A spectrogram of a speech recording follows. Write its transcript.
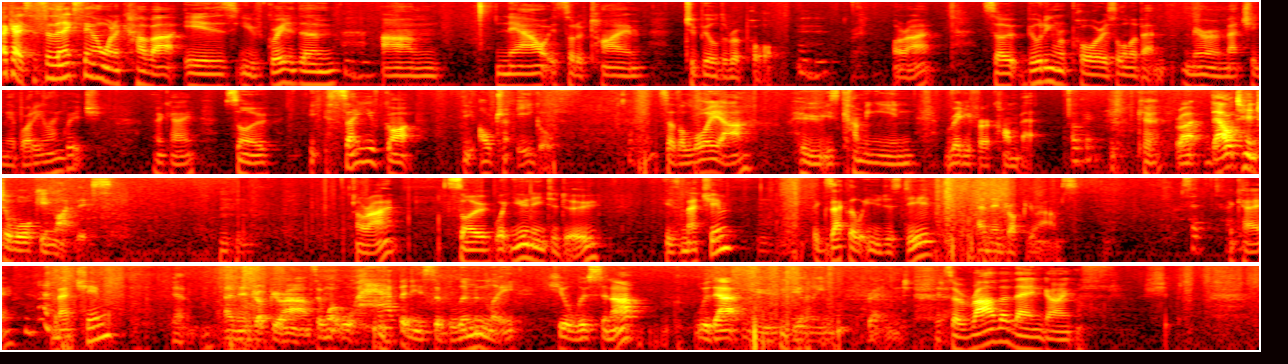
Okay, so, so the next thing I want to cover is you've greeted them. Mm-hmm. Um, now it's sort of time to build the rapport. Mm-hmm. All right. So building rapport is all about mirror matching their body language. Okay. So say you've got the ultra eagle. So the lawyer who is coming in ready for a combat. Okay. Okay. Right. They'll tend to walk in like this. Mm-hmm. All right. So what you need to do is match him, exactly what you just did, and then drop your arms. Set the tone. Okay. match him, Yeah. and then drop your arms. And what will happen is subliminally he'll loosen up without you feeling threatened. Yeah. So rather than going, "Oh, shit,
